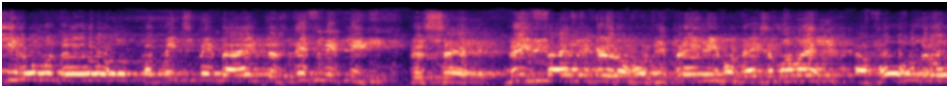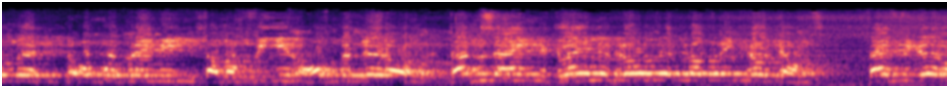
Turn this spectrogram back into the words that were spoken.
400 euro. Kan niks meer bij, dat is definitief. Dus eh, nu 50 euro voor die premie voor deze mannen. En volgende ronde, de opbouwpremie, staat op 400 euro. Dankzij de kleine grote Patrick Grootjans. 50 euro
